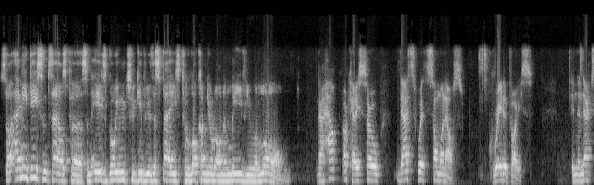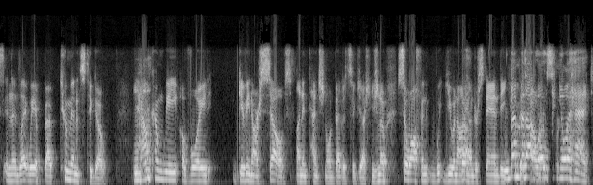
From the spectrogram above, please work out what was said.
So any decent salesperson is going to give you the space to look on your own and leave you alone. Now, how? Okay, so that's with someone else. Great advice. In the next, in the late, we have about two minutes to go. Mm-hmm. How can we avoid giving ourselves unintentional embedded suggestions. You know, so often you and I understand the. Remember the that voice in your head.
